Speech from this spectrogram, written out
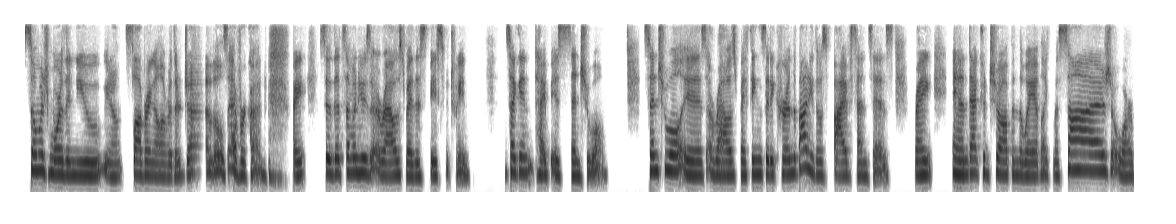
so much more than you, you know, slobbering all over their genitals ever could, right? So that's someone who's aroused by the space between. Second type is sensual. Sensual is aroused by things that occur in the body, those five senses, right? And that could show up in the way of like massage or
